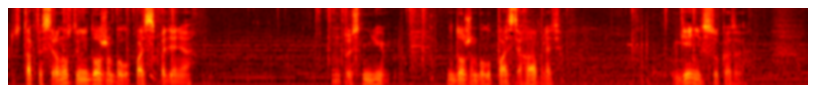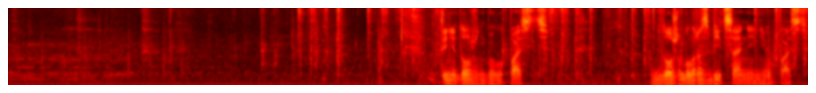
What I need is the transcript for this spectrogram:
То есть так-то все равно ты не должен был упасть с падения. Ну, то есть не, не должен был упасть. Ага, блядь. Гений, сука. -то. Ты не должен был упасть. Не должен был разбиться, а не, не упасть.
